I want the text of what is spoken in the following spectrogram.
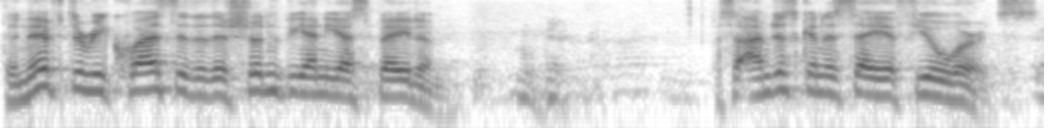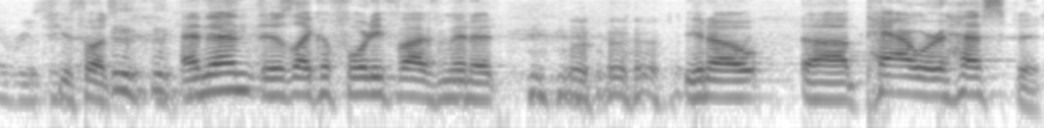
the Nifta requested that there shouldn't be any Hespedim. So I'm just going to say a few words, a few thoughts, and then there's like a 45 minute, you know, uh, power hesped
